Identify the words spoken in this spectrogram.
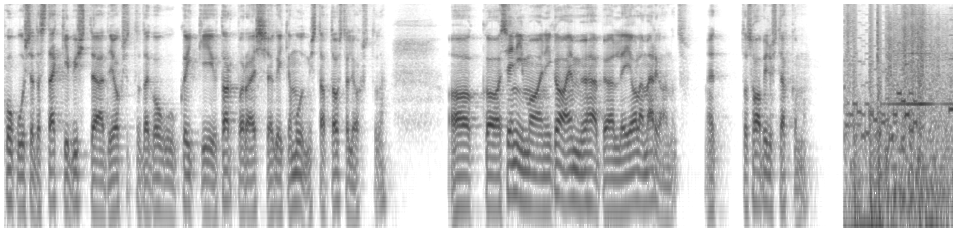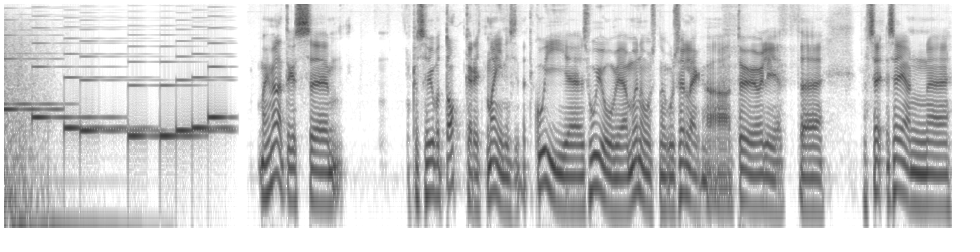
Kogu seda stack'i püsti ajada, jooksutada kogu kõiki tarkvara asju ja kõike muud, mis tahab taustal jooksutada. Aga senimaani ka M1 peal ei ole märganud, et ta saab ilusti hakkama. Ma ei mäleta, kas, kas sa juba Dockerit mainisid, et kui äh, sujuv ja mõnus nagu sellega töö oli, et äh, noh, see, see on äh,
